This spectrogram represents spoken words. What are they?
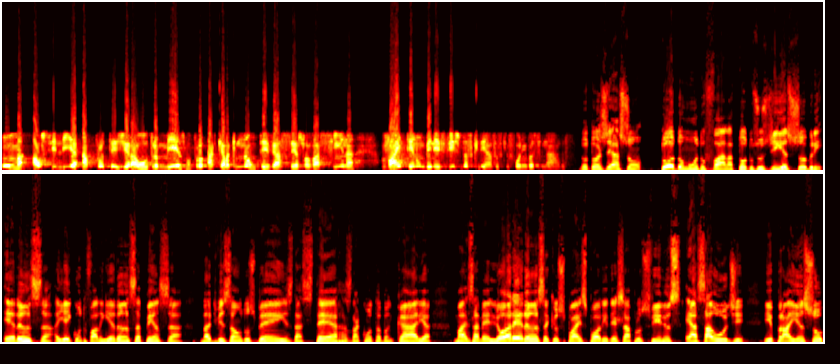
uma auxilia a proteger a outra. Mesmo aquela que não teve acesso à vacina, vai tendo um benefício das crianças que forem vacinadas. Doutor Gerson, todo mundo fala todos os dias sobre herança. E aí, quando fala em herança, pensa na divisão dos bens, das terras, da conta bancária, mas a melhor herança que os pais podem deixar para os filhos é a saúde. E para isso,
